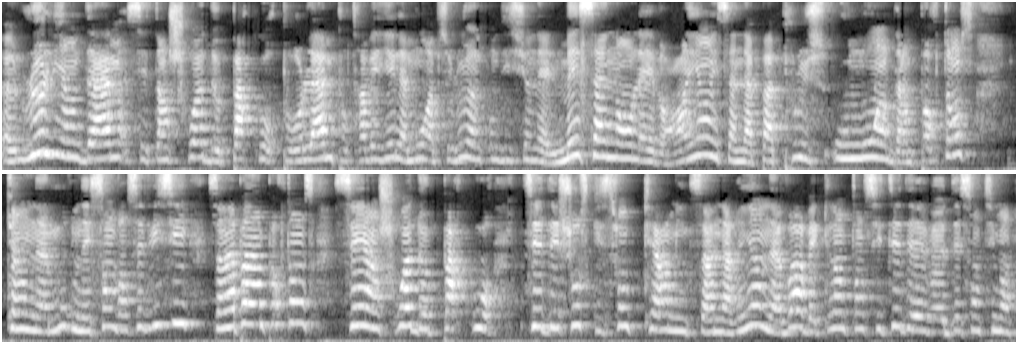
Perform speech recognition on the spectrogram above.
le lien d'âme, c'est un choix de parcours pour l'âme, pour travailler l'amour absolu inconditionnel. Mais ça n'enlève rien et ça n'a pas plus ou moins d'importance qu'un amour naissant dans cette vie-ci. Ça n'a pas d'importance. C'est un choix de parcours. C'est des choses qui sont karmiques. Ça n'a rien à voir avec l'intensité des, euh, sentiments.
